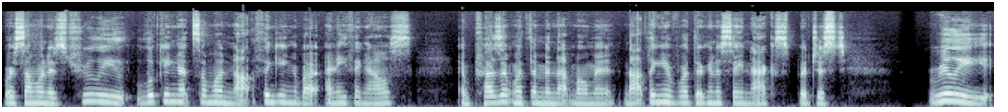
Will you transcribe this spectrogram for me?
where someone is truly looking at someone not thinking about anything else and present with them in that moment not thinking of what they're going to say next but just really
